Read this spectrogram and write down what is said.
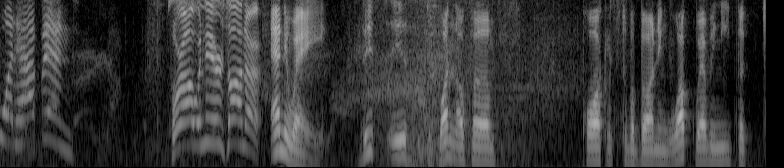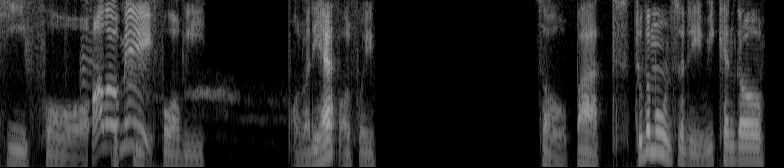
What happened? For Aonir's honor! Anyway, this is one of the portals to the Burning Rock where we need the key for. Follow the me. keys for we already have all three. So, but to the Moon City, we can go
